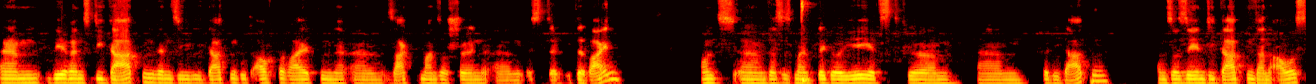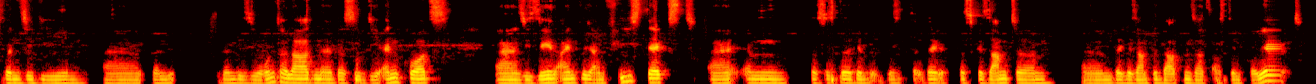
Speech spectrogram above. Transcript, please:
Ähm, während die Daten, wenn Sie die Daten gut aufbereiten, äh, sagt man so schön, äh, ist der gute Wein. Und äh, das ist mein Plädoyer jetzt für, ähm, für die Daten. Und so sehen die Daten dann aus, wenn Sie die, äh, wenn, wenn wir sie runterladen. Äh, das sind die Endquarts. Äh, sie sehen eigentlich einen Fließtext. Das ist der, das, der, das gesamte, der gesamte Datensatz aus dem Projekt.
